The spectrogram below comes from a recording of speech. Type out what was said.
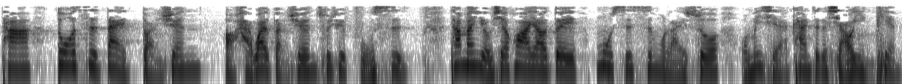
他多次带短宣啊海外短宣出去服侍。他们有些话要对牧师师母来说，我们一起来看这个小影片。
